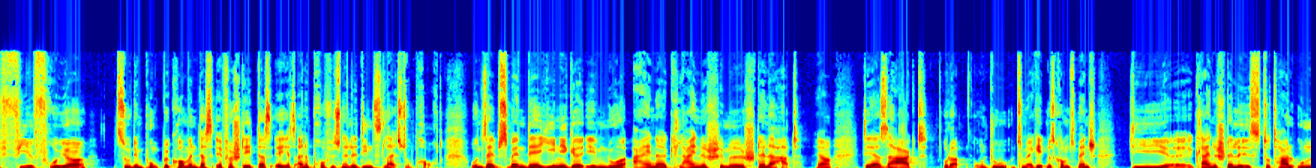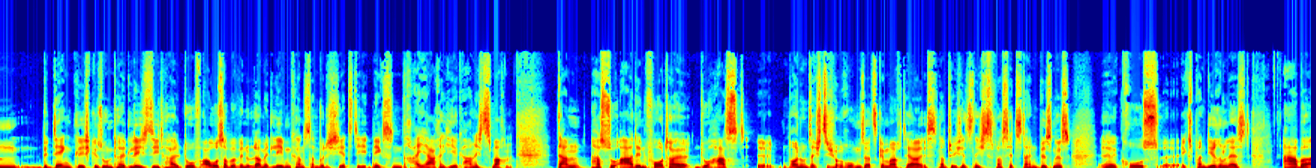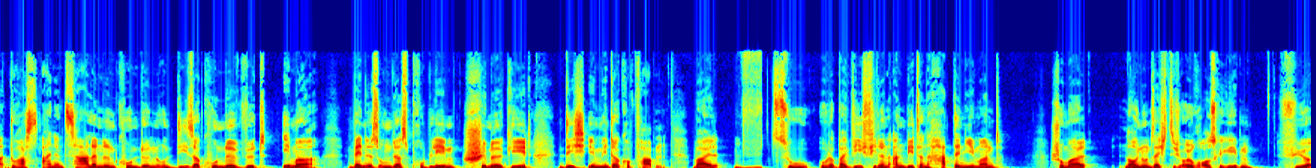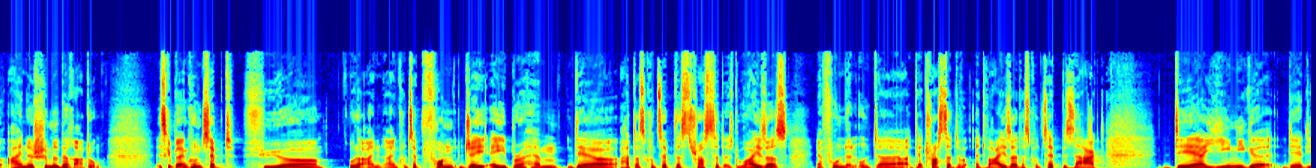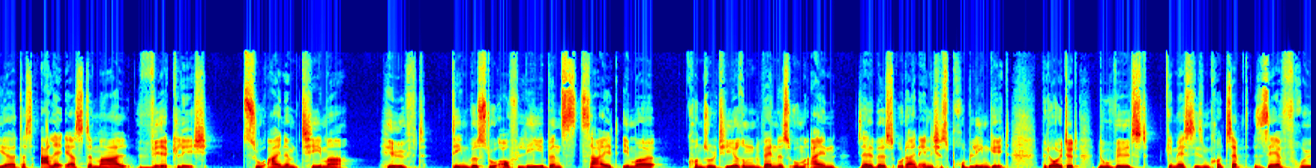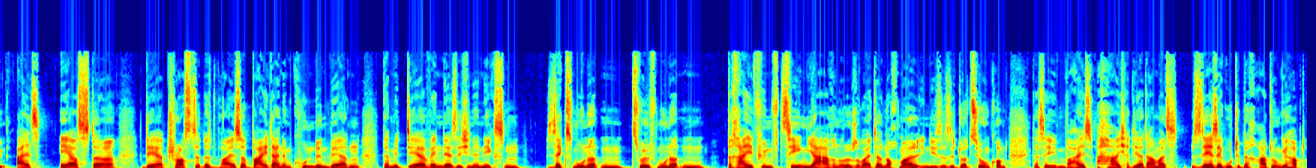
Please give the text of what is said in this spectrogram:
viel früher zu dem Punkt bekommen, dass er versteht, dass er jetzt eine professionelle Dienstleistung braucht. Und selbst wenn derjenige eben nur eine kleine Schimmelstelle hat, ja, der sagt, oder und du zum Ergebnis kommst, Mensch, die äh, kleine Stelle ist total unbedenklich gesundheitlich, sieht halt doof aus, aber wenn du damit leben kannst, dann würde ich jetzt die nächsten drei Jahre hier gar nichts machen dann hast du A den Vorteil, du hast äh, 69 Euro Umsatz gemacht, ja, ist natürlich jetzt nichts, was jetzt dein Business äh, groß äh, expandieren lässt, aber du hast einen zahlenden Kunden und dieser Kunde wird immer, wenn es um das Problem Schimmel geht, dich im Hinterkopf haben, weil zu oder bei wie vielen Anbietern hat denn jemand schon mal 69 Euro ausgegeben für eine Schimmelberatung? Es gibt ein Konzept für oder ein, ein Konzept von Jay Abraham, der hat das Konzept des Trusted Advisors erfunden. Und der, der Trusted Advisor, das Konzept besagt, derjenige, der dir das allererste Mal wirklich zu einem Thema hilft, den wirst du auf Lebenszeit immer konsultieren, wenn es um ein selbes oder ein ähnliches Problem geht. Bedeutet, du willst gemäß diesem Konzept sehr früh als erster der Trusted Advisor bei deinem Kunden werden, damit der, wenn der sich in den nächsten sechs Monaten, zwölf Monaten, drei, fünf, zehn Jahren oder so weiter nochmal in diese Situation kommt, dass er eben weiß, aha, ich hatte ja damals sehr, sehr gute Beratung gehabt,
